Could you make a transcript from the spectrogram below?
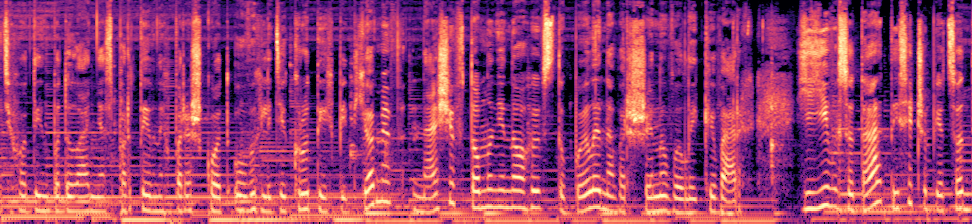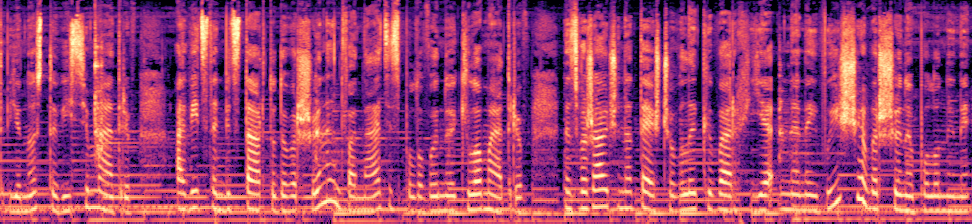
5 годин подолання спортивних перешкод у вигляді крутих підйомів наші втомлені ноги вступили на вершину Великий Верх. Її висота 1598 метрів, а відстань від старту до вершини 12,5 кілометрів. Незважаючи на те, що Великий Верх є не найвищою вершиною полонини,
